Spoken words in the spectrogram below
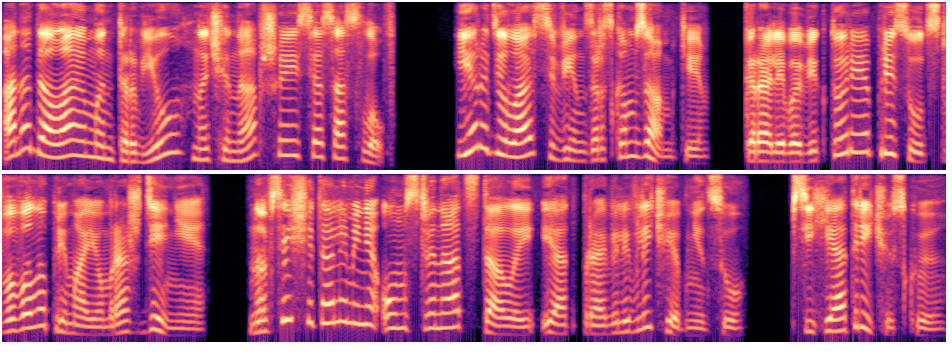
она дала им интервью, начинавшееся со слов «Я родилась в Винзорском замке. Королева Виктория присутствовала при моем рождении, но все считали меня умственно отсталой и отправили в лечебницу, психиатрическую.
